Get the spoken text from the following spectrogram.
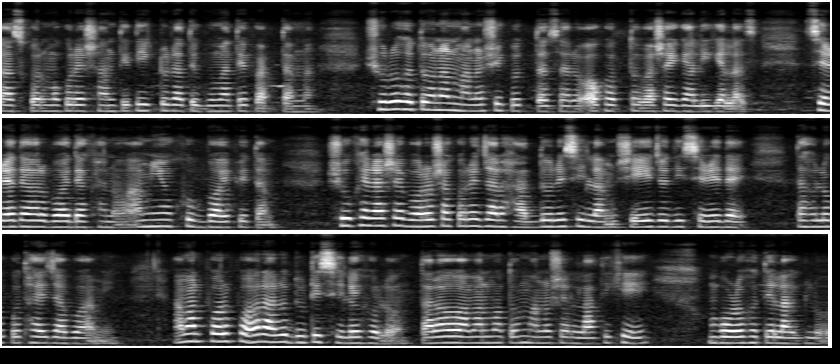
কাজকর্ম করে শান্তিতে একটু রাতে ঘুমাতে পারতাম না। শুরু হতো ওনার মানসিক অত্যাচার, অকথ্য বাসায় গালিগালাজ, ছেড়ে দেওয়ার ভয় দেখানো। আমিও খুব ভয় পেতাম। সুখের আশায় ভরসা করে যার হাত ধরেছিলাম, সে যদি ছেড়ে দেয়, তাহলে কোথায় যাব আমি? আমার পরপর আরও দুটি ছেলে হলো। তারাও আমার মতো মানুষের লাথি খেয়ে বড় হতে লাগল।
